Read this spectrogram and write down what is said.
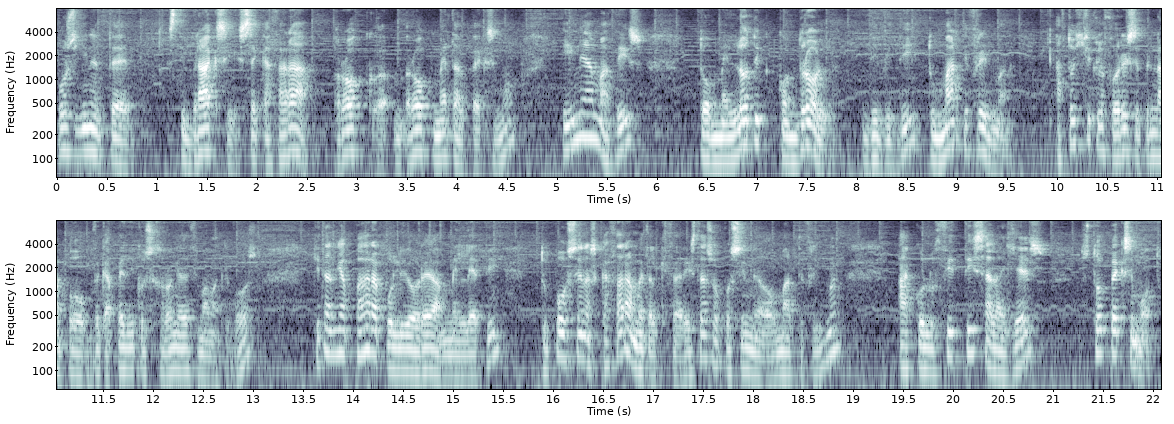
πώς γίνεται στην πράξη σε καθαρά rock, rock metal παίξιμο είναι άμα δεις το Melodic Control DVD του Marty Friedman. Αυτό έχει κυκλοφορήσει πριν από 15-20 χρόνια, δεν θυμάμαι ακριβώς και ήταν μια πάρα πολύ ωραία μελέτη του πώς ένας καθαρά metal κιθαρίστας όπως είναι ο Marty Friedman ακολουθεί τις αλλαγές στο παίξιμό του.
